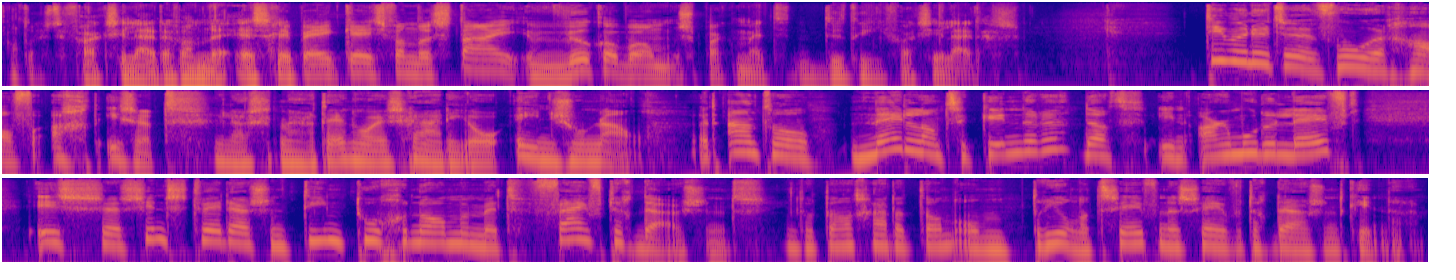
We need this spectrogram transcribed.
Althans de fractieleider van de SGP, Kees van der Staaij. Wilco Boom sprak met de drie fractieleiders. Tien minuten voor half acht is het. U luistert naar het NOS Radio 1 Journaal. Het aantal Nederlandse kinderen dat in armoede leeft... is uh, sinds 2010 toegenomen met 50.000. In totaal gaat het dan om 377.000 kinderen.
